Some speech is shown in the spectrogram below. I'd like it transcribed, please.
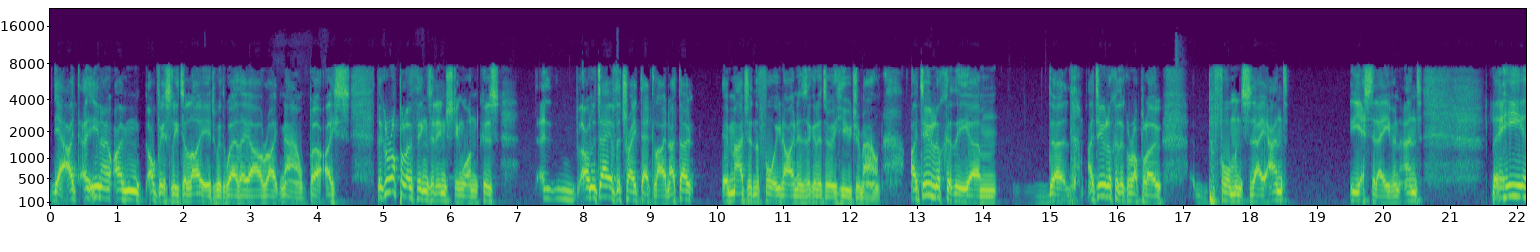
yeah, I, you know, I'm obviously delighted with where they are right now, but I the Garoppolo thing's an interesting one because uh, on a day of the trade deadline, I don't imagine the 49ers are going to do a huge amount. I do look at the um, the I do look at the Garoppolo performance today and yesterday even, and he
